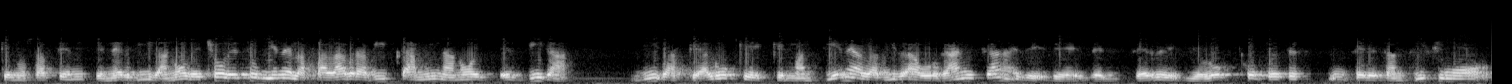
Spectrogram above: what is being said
que nos hacen tener vida, ¿no? De hecho, de eso viene la palabra vitamina, ¿no? es vida vida, que algo que, que mantiene a la vida orgánica de, del ser biológico, entonces es interesantísimo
